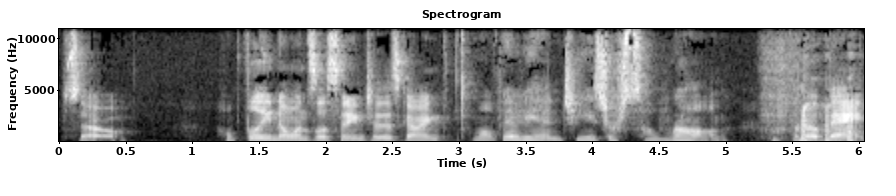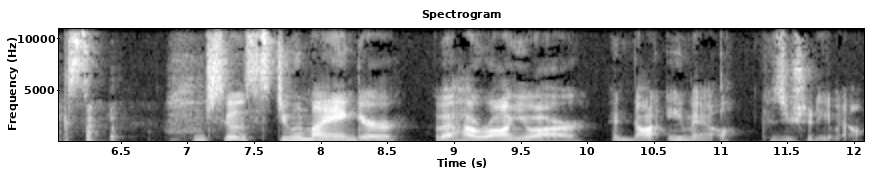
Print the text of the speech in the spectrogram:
So, hopefully no one's listening to this going, "Well, Vivian, geez, you're so wrong." about banks. I'm just gonna stew in my anger about how wrong you are and not email because you should email.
